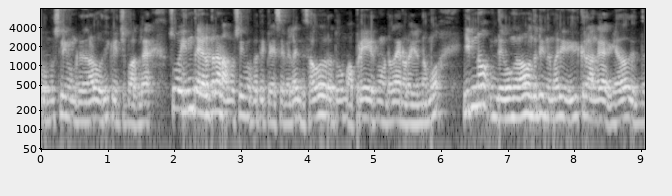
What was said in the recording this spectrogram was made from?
ஒரு முஸ்லீம் அப்படின்றதுனால ஒதுக்கி வச்சு பார்க்கல. ஸோ இந்த இடத்துல நான் முஸ்லீமை பற்றி பேசவில்லை. இந்த சகோதரத்துவம் அப்படியே இருக்கணுன்றதான் என்னோட எண்ணமும். இன்னும் இந்த இவங்கெல்லாம் வந்துட்டு இந்த மாதிரி இருக்கிறாங்க. ஏதாவது இந்த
